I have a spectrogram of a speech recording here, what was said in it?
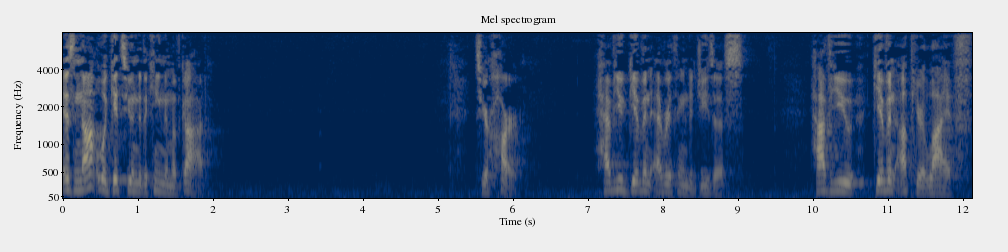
is not what gets you into the kingdom of God. It's your heart. Have you given everything to Jesus? Have you given up your life?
